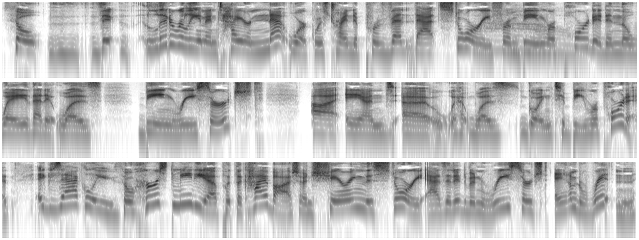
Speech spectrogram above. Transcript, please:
So, the, literally, an entire network was trying to prevent that story from being reported in the way that it was being researched uh, and uh, was going to be reported. Exactly. So, Hearst Media put the kibosh on sharing this story as it had been researched and written.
